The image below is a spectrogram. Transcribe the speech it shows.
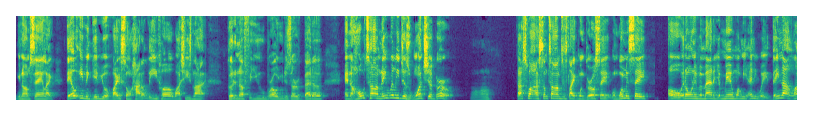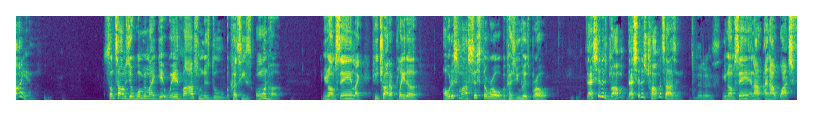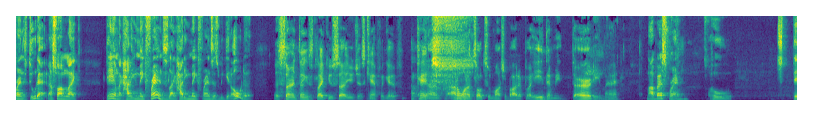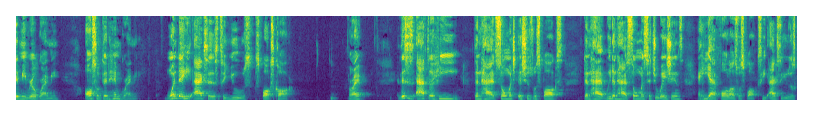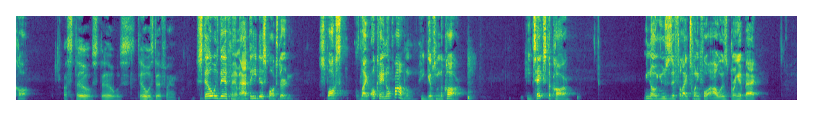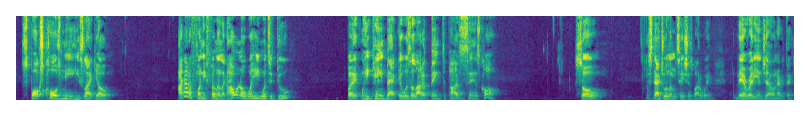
You know what I'm saying? Like they'll even give you advice on how to leave her while she's not good enough for you, bro. You deserve better. And the whole time they really just want your girl. Uh-huh. That's why sometimes it's like when girls say, when women say, "Oh, it don't even matter. Your man want me anyway." They not lying. Sometimes your woman might get weird vibes from this dude because he's on her. You know what I'm saying? Like he try to play the, "Oh, this my sister role because you his bro." That shit is drama. That shit is traumatizing. It is. You know what I'm saying? And I and I watch friends do that. That's why I'm like, damn. Like, how do you make friends? Like, how do you make friends as we get older? There's certain things, like you said, you just can't forgive. I can't. I, I don't want to talk too much about it, but he did me dirty, man. my best friend who did me real grimy also did him grimy. One day he asks us to use Spark's car, right? This is after he then had so much issues with Sparks, then had we then had so much situations, and he had fallouts with Sparks. He asked to use his car. I still, still was, still was there for him. Still was there for him after he did Sparks dirty. Sparks was like, okay, no problem. He gives him the car. He takes the car, you know, uses it for like 24 hours, bring it back. Sparks calls me. He's like, yo, I got a funny feeling. Like, I don't know what he went to do, but when he came back, it was a lot of bank deposits in his car. So, statute of limitations, by the way. They're already in jail and everything.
